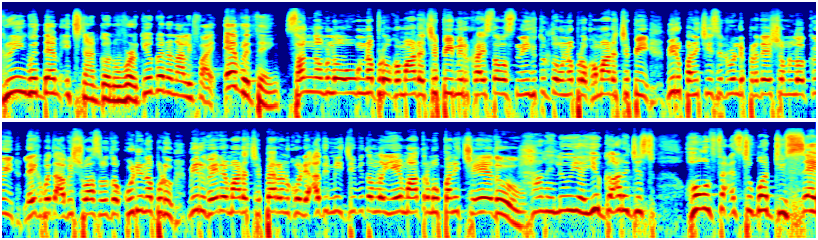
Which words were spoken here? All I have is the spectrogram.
agreeing with them it's not going to work you're going to nullify everything సంఘంలో ఉన్నప్పుడు ఒక మాట చెప్పి మీరు క్రైస్తవ స్నేహితులతో ఉన్నప్పుడు ఒక మాట చెప్పి మీరు పనిచేసేటువంటి ప్రదేశంలోకి లేకపోతే అవిశ్వాసులతో కూడినప్పుడు మీరు వేరే మాట చెప్పారనుకోండి అది మీ జీవితంలో ఏ మాత్రము పని చేయదు hallelujah you got to just hold fast to what you say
